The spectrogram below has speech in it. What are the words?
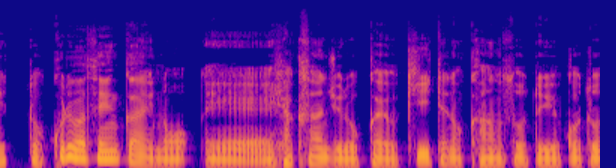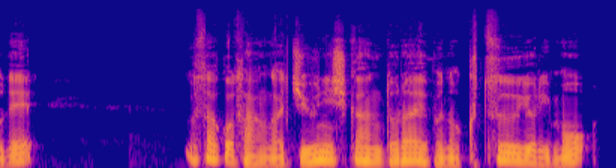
ーっと、これは前回の、えー136回を聞いての感想ということで、うさこさんが12時間ドライブの苦痛よりも、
